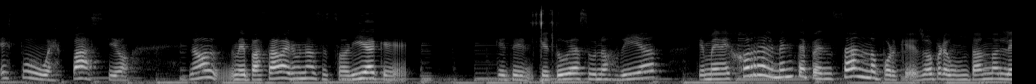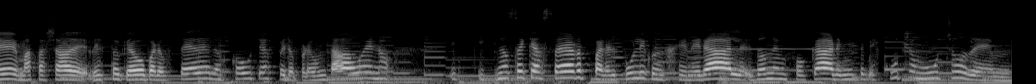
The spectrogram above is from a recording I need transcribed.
es tu espacio. ¿no? Me pasaba en una asesoría que, que, tuve hace unos días que me dejó realmente pensando, porque yo preguntándole, más allá de, esto que hago para ustedes, los coaches, pero preguntaba, bueno, y, no sé qué hacer para el público en general, dónde enfocar. Y me dice, escucho mucho de,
